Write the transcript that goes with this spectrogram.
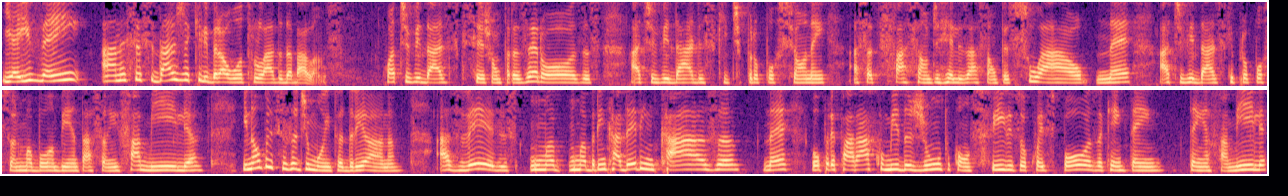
E aí vem a necessidade de equilibrar o outro lado da balança com atividades que sejam prazerosas, atividades que te proporcionem a satisfação de realização pessoal, né? Atividades que proporcionem uma boa ambientação em família. E não precisa de muito, Adriana. Às vezes, uma, uma brincadeira em casa, né? Ou preparar a comida junto com os filhos ou com a esposa, quem tem tem a família,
